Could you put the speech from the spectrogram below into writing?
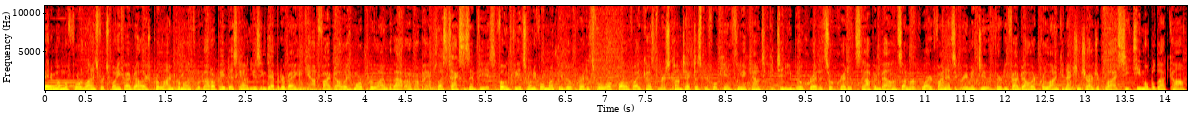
Minimum of four lines for $25 per line per month with auto pay discount using debit or bank account. $5 more per line without auto pay, plus taxes and fees. Phone fee at 24 monthly bill credits for well qualified customers. Contact us before canceling account to continue bill credits or credit stop and balance on required finance agreement due. $35 per line connection charge applies. Ctmobile.com.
